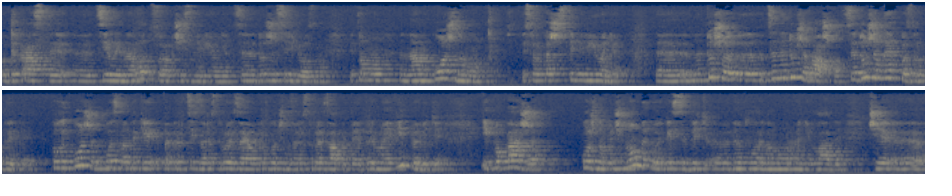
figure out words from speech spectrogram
Обікрасти е, цілий народ 46 мільйонів це дуже серйозно. І тому нам кожному із 46 мільйонів е, не то, що е, це не дуже важко, це дуже легко зробити. Коли кожен возьме такі папірці, зареєструє заяву про злочин, зареєструє запити і отримає відповіді і покаже кожному чиновнику, який сидить е, в неутвореному органі влади, чи е,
